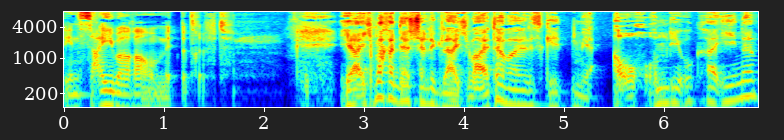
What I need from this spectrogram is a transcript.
den Cyberraum mit betrifft. Ja, ich mache an der Stelle gleich weiter, weil es geht mir auch um die Ukraine.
